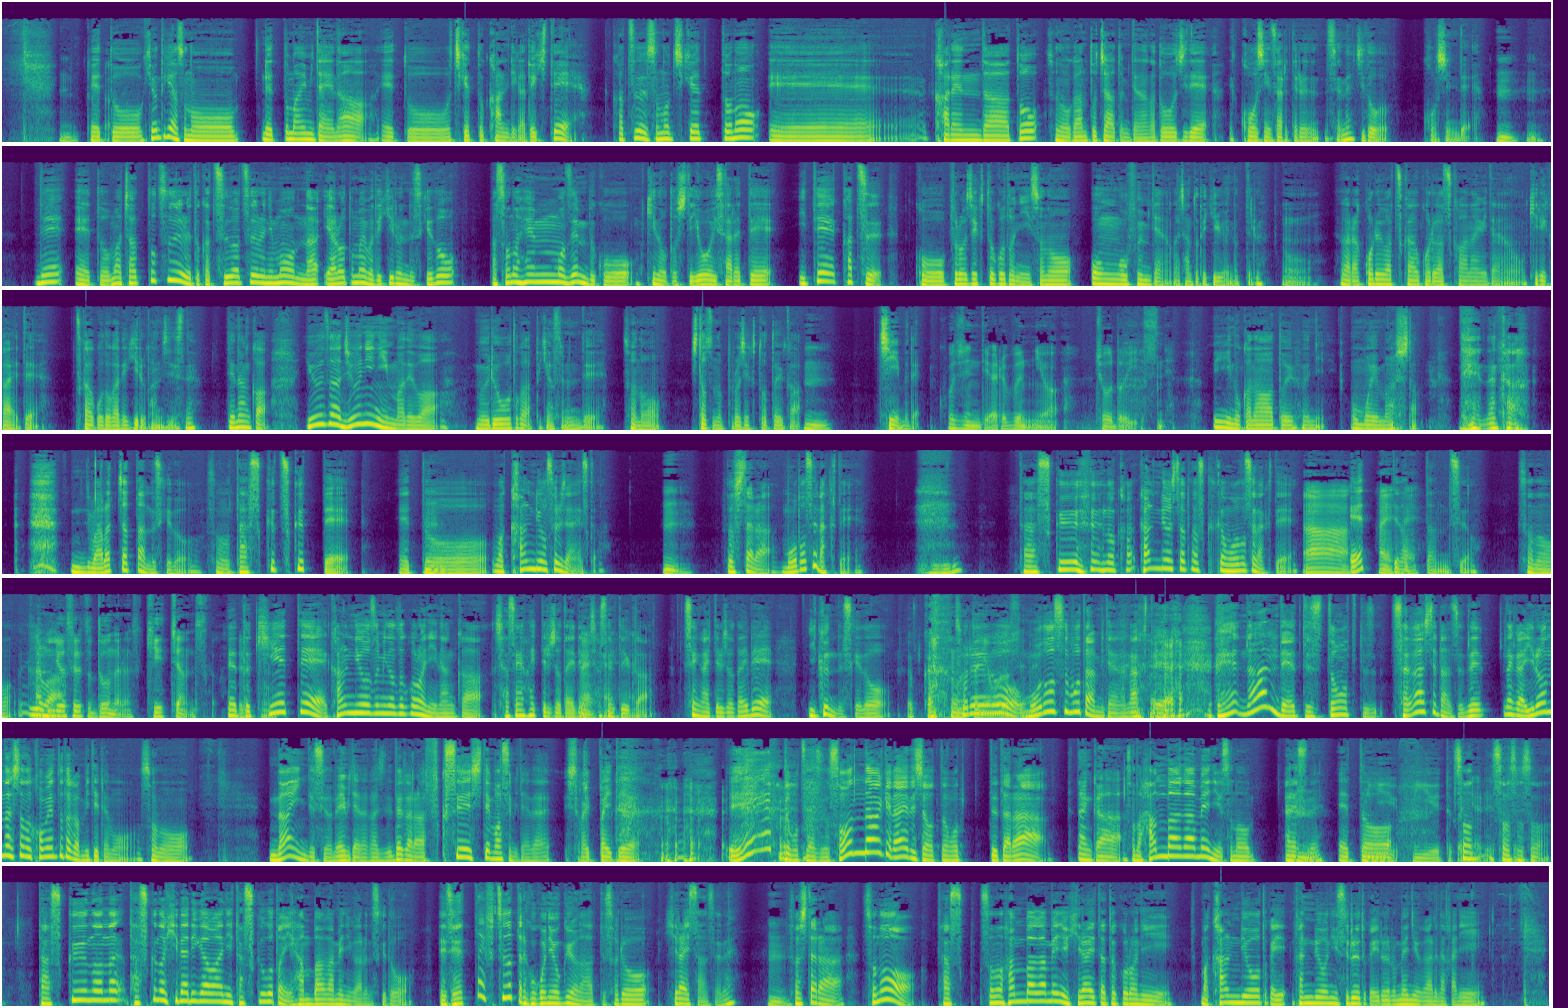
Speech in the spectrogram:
うんえっ、と、基本的にはその、レッドマイみたいな、えっ、と、チケット管理ができて、かつ、そのチケットの、えー、カレンダーと、そのガントチャートみたいなのが同時で更新されてるんですよね。自動更新で。うん、うん。で、えっ、と、まあ、チャットツールとか通話ツールにもな、やろうと思えばできるんですけど、まあ、その辺も全部こう、機能として用意されていて、かつ、こう、プロジェクトごとにそのオンオフみたいなのがちゃんとできるようになってる。だからこれは使う、これは使わないみたいなのを切り替えて使うことができる感じですね。で、なんか、ユーザー12人までは無料とかだった気がするんで、その、一つのプロジェクトというか、うん。チームで個人でやる分にはちょうどいいですね。いいのかなというふうに思いました。で、なんか、笑っちゃったんですけど、そのタスク作って、えっと、まあ、完了するじゃないですか。うん。そしたら、戻せなくて、タスクのか、完了したタスクが戻せなくて、ああ。え？はいはい。ってなったんですよ。その、完了するとどうなるんですか？消えちゃうんですか？えっと、消ええて、完了済みのところになんか、車線入ってる状態で、車線というか、線が入ってる状態で行くんですけど、それを戻すボタンみたいなのがなくて、え、なんでってずっと思ってて探してたんですよ。で、なんかいろんな人のコメントとか見てても、その、ないんですよね、みたいな感じで。だから、複製してますみたいな人がいっぱいいて、えーって思ってたんですよ。そんなわけないでしょって思ってたら、なんか、そのハンバーガーメニュー、その、あれですね。えっと、右右とかそにある。そうそうそう。タスクのな、タスクの左側にタスクごとにハンバーガーメニューがあるんですけど、え、絶対普通だったらここに置くよなって、それを開いてたんですよね。うん。そしたら、その、タスク、そのハンバーガーメニュー開いたところに、まあ、完了とか、完了にするとかいろいろメニューがある中に、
